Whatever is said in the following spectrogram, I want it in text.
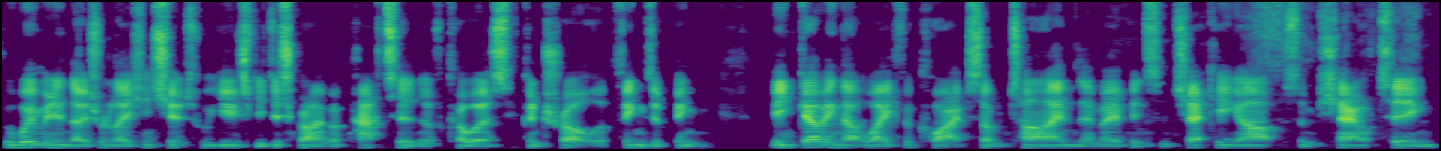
the women in those relationships will usually describe a pattern of coercive control, that things have been, been going that way for quite some time. There may have been some checking up, some shouting,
